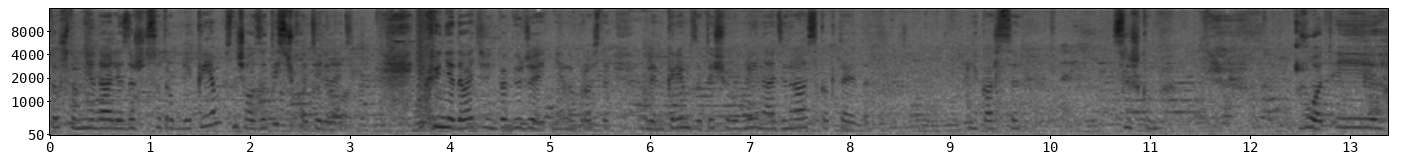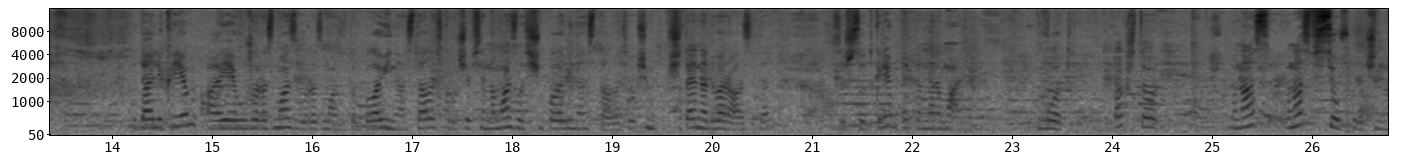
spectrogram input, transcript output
то, что мне дали за 600 рублей крем. Сначала за 1000 хотели дать. Я говорю, нет, давайте что-нибудь побюджетнее. Ну, просто, блин, крем за 1000 рублей на один раз как-то это, мне кажется, слишком. Вот, и дали крем, а я его уже размазываю, размазываю, там половина осталась, короче, я все намазалась, еще половина осталась. В общем, считай на два раза, да, за 600 крем, это нормально. Вот, так что у нас, у нас все включено.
